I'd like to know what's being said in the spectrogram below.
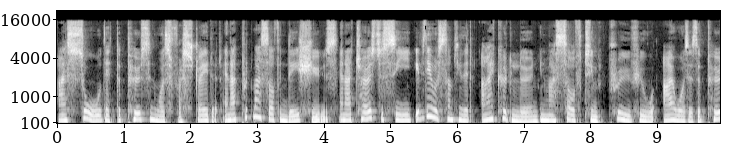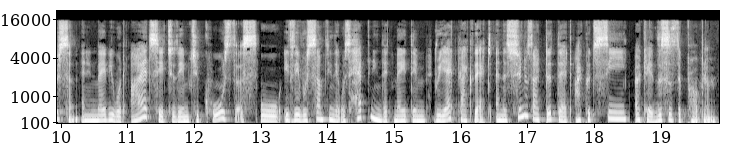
I saw that the person was frustrated and I put myself in their shoes and I chose to see if there was something that I could learn in myself to improve who I was as a person and in maybe what I had said to them to cause this, or if there was something that was happening that made them react like that. And as soon as I did that, I could see, okay, this is the problem.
